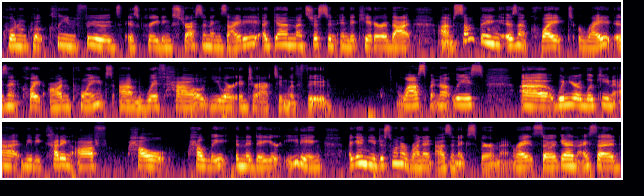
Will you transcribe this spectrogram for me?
quote unquote, clean foods is creating stress and anxiety, again, that's just an indicator that um, something isn't quite right, isn't quite on point um, with how you are interacting with food. Last but not least, uh, when you're looking at maybe cutting off how how late in the day you're eating again you just want to run it as an experiment right so again i said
